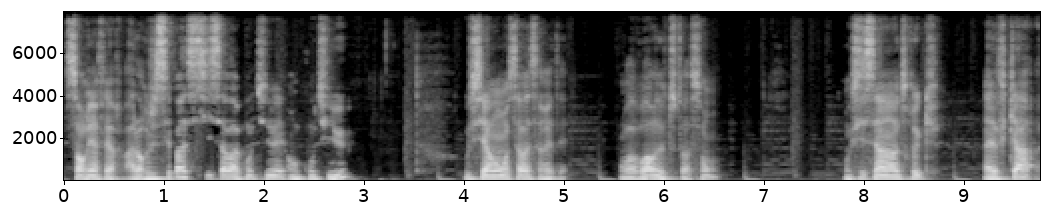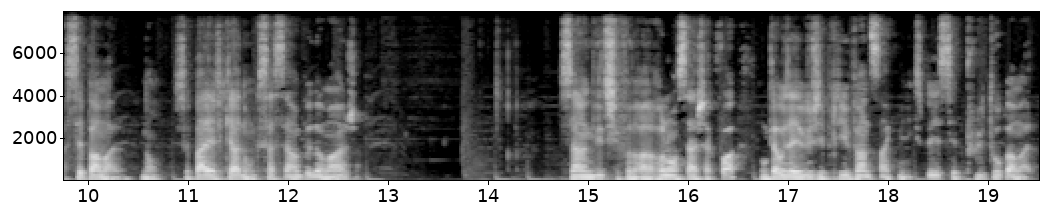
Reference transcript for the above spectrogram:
sans rien faire. Alors, je sais pas si ça va continuer en continu ou si à un moment ça va s'arrêter. On va voir de toute façon. Donc si c'est un truc AFK, c'est pas mal. Non, c'est pas AFK, donc ça c'est un peu dommage. C'est un glitch, il faudra relancer à chaque fois. Donc là, vous avez vu, j'ai pris 25 000 XP, c'est plutôt pas mal.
